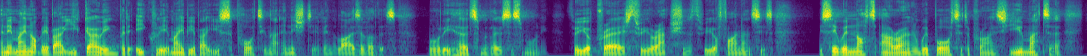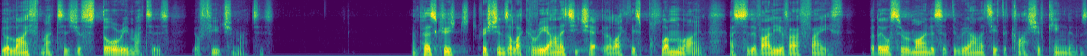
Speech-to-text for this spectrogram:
And it may not be about you going, but equally it may be about you supporting that initiative in the lives of others. We've already heard some of those this morning. Through your prayers, through your actions, through your finances. You see, we're not our own. We're bought at a price. You matter. Your life matters. Your story matters. Your future matters. And persecuted Christians are like a reality check. They're like this plumb line as to the value of our faith. But they also remind us of the reality of the clash of kingdoms.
